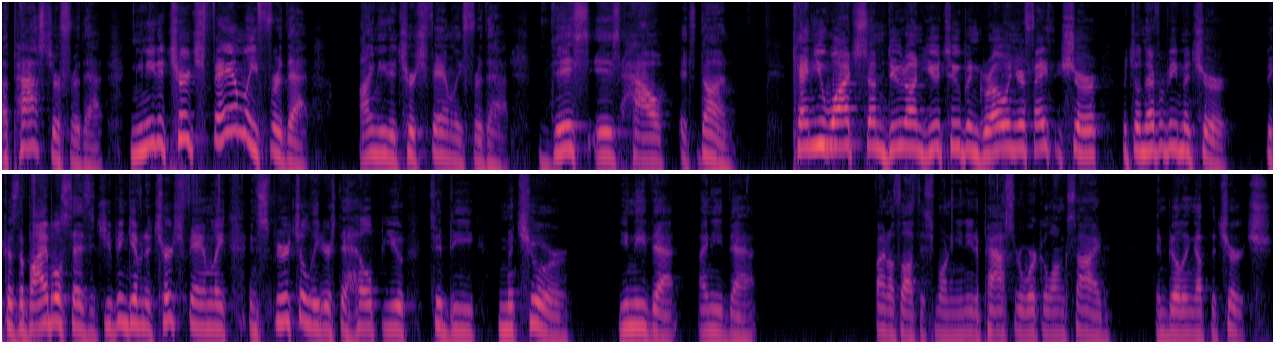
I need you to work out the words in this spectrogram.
a pastor for that. You need a church family for that. I need a church family for that. This is how it's done. Can you watch some dude on YouTube and grow in your faith? Sure, but you'll never be mature because the Bible says that you've been given a church family and spiritual leaders to help you to be mature. You need that. I need that. Final thought this morning you need a pastor to work alongside in building up the church.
